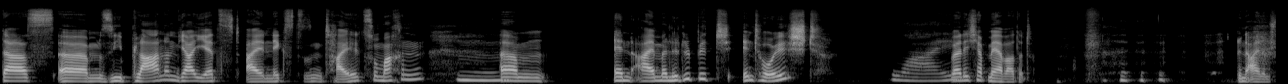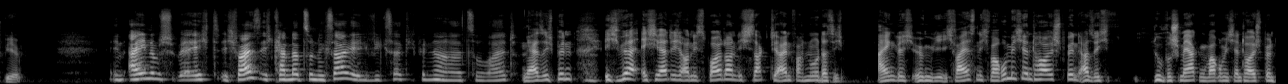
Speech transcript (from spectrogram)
dass ähm, sie planen ja jetzt einen nächsten Teil zu machen. Mhm. Ähm, And I'm a little bit enttäuscht. Why? Weil ich habe mehr erwartet. In einem Spiel. In einem Spiel, echt? Ich weiß, ich kann dazu nichts sagen. Wie gesagt, ich bin ja nicht so weit. Ja, also ich bin, ich, werde ich werde dich auch nicht spoilern. Ich sag dir einfach nur, dass ich eigentlich irgendwie, ich weiß nicht, warum ich enttäuscht bin. Also ich, du wirst merken, warum ich enttäuscht bin.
